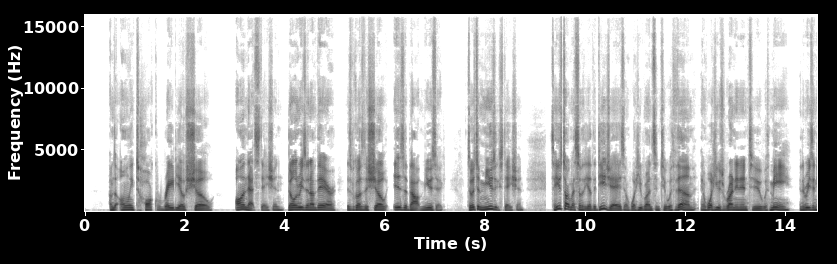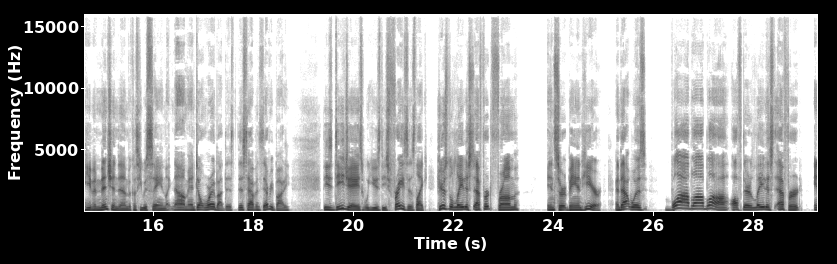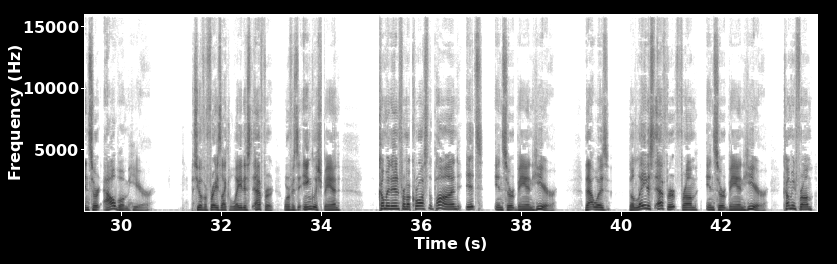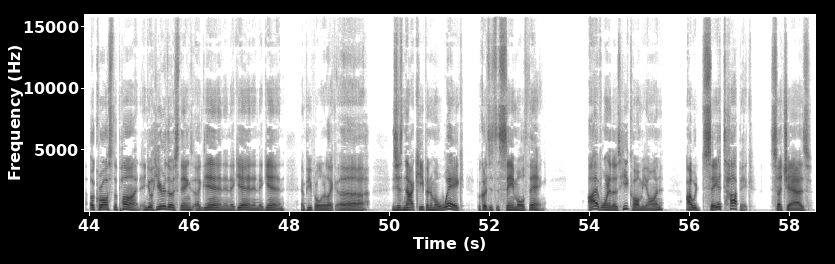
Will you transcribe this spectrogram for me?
I'm the only talk radio show on that station. The only reason I'm there is because the show is about music. So it's a music station. So he was talking about some of the other DJs and what he runs into with them and what he was running into with me. And the reason he even mentioned them because he was saying like, "No, man, don't worry about this. This happens to everybody." these DJs will use these phrases like, here's the latest effort from insert band here. And that was blah, blah, blah off their latest effort, insert album here. So you have a phrase like latest effort, or if it's an English band, coming in from across the pond, it's insert band here. That was the latest effort from insert band here, coming from across the pond. And you'll hear those things again and again and again and people are like, ugh. It's just not keeping them awake because it's the same old thing. I have one of those he called me on. I would say a topic such as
